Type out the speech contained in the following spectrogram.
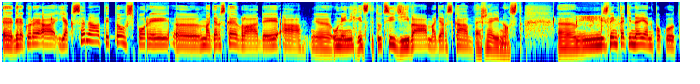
E, Gregore, a jak se na tyto spory e, maďarské vlády a unijních institucí dívá maďarská veřejnost? Myslím teď nejen, pokud,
